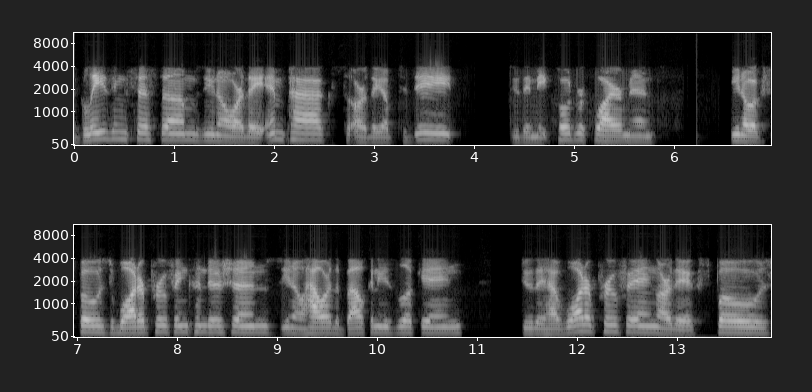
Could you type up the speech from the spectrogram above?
glazing systems, you know, are they impacts? Are they up to date? Do they meet code requirements? You know, exposed waterproofing conditions, you know, how are the balconies looking? Do they have waterproofing? Are they exposed?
